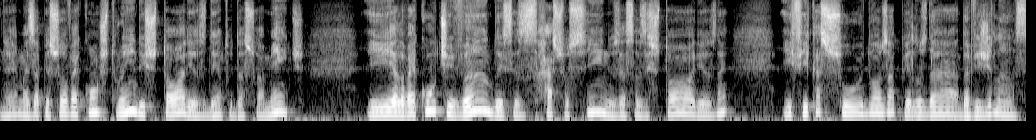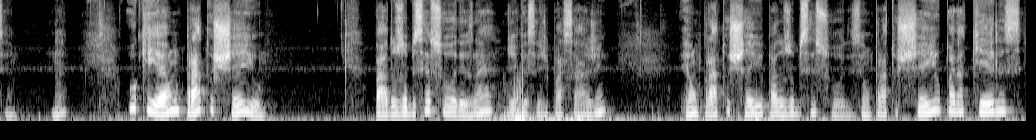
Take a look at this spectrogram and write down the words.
né? Mas a pessoa vai construindo histórias dentro da sua mente e ela vai cultivando esses raciocínios, essas histórias, né? E fica surdo aos apelos da, da vigilância, né? O que é um prato cheio para os obsessores, né? Diga-se de passagem, é um prato cheio para os obsessores, é um prato cheio para aqueles que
